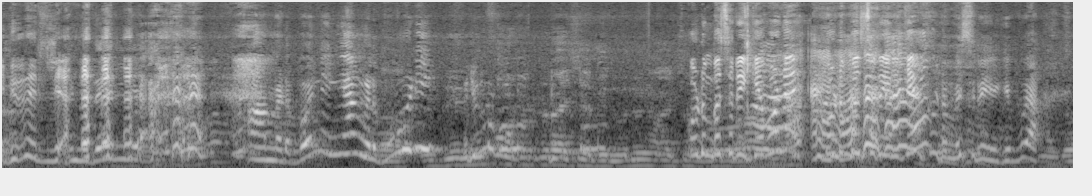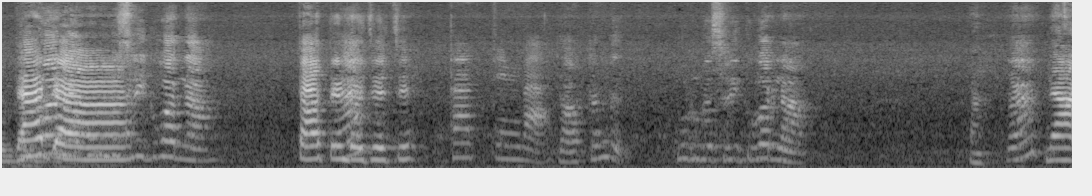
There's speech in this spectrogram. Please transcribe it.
ഇത് തരില്ല ഇതല്ല അമ്മയുടെ പോയി ഞങ്ങൾ കൂടി കുടുംബശ്രീക്ക് പോണേ? കുടുംബശ്രീക്ക്? കുടുംബശ്രീക്ക് പോവാ. ടാറ്റാ. താത്ത ചേച്ചി? കുടുംബശ്രീക്ക് പറഞ്ഞ ഞാൻ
